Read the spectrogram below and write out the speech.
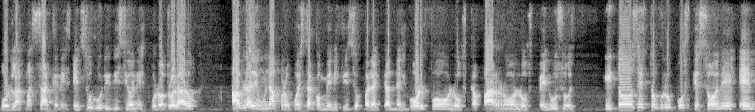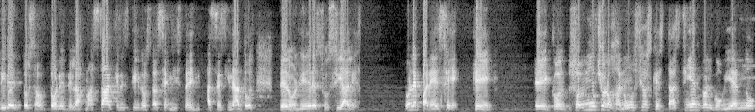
por las masacres en sus jurisdicciones. Por otro lado, habla de una propuesta con beneficios para el clan del Golfo, los caparros, los pelusos, y todos estos grupos que son eh, en directos autores de las masacres y los asesinatos de los líderes sociales. ¿No le parece que eh, son muchos los anuncios que está haciendo el gobierno,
